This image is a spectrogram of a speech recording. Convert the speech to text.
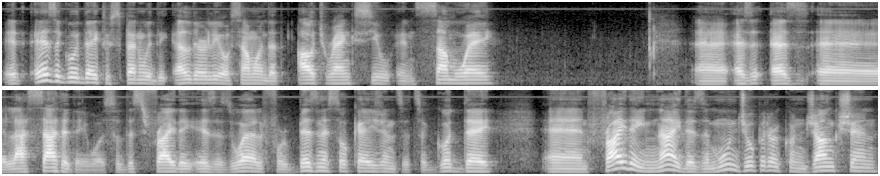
It is a good day to spend with the elderly or someone that outranks you in some way uh, as, as uh, last Saturday was. So this Friday is as well for business occasions. It's a good day. And Friday night, there's a Moon-Jupiter conjunction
